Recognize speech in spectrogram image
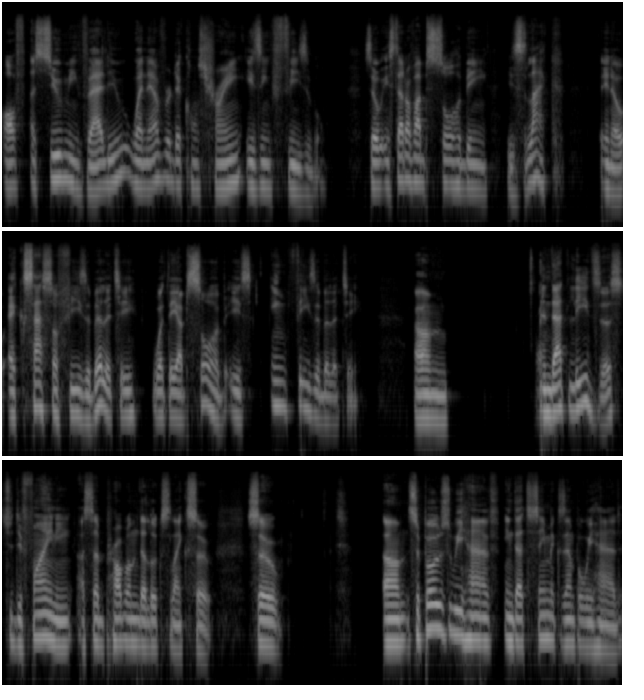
of assuming value whenever the constraint is infeasible. So instead of absorbing slack, you know, excess of feasibility, what they absorb is infeasibility. Um, and that leads us to defining a subproblem that looks like so. So um, suppose we have, in that same example we had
